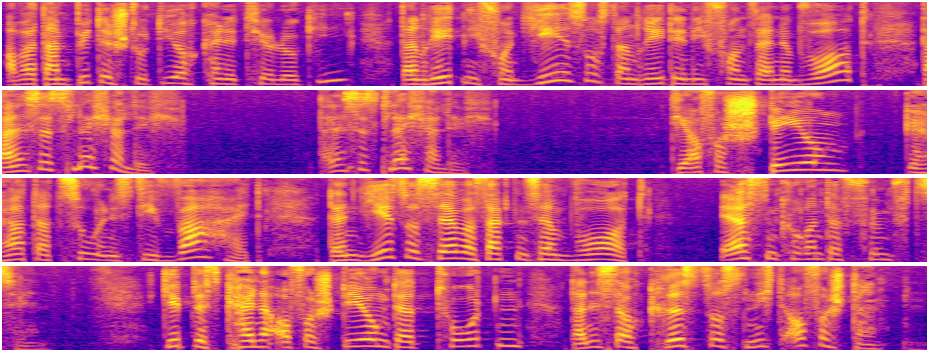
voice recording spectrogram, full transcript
Aber dann bitte studiere auch keine Theologie, dann rede nicht von Jesus, dann rede nicht von seinem Wort, dann ist es lächerlich dann ist es lächerlich. Die Auferstehung gehört dazu und ist die Wahrheit. Denn Jesus selber sagt in seinem Wort, 1. Korinther 15, gibt es keine Auferstehung der Toten, dann ist auch Christus nicht auferstanden.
